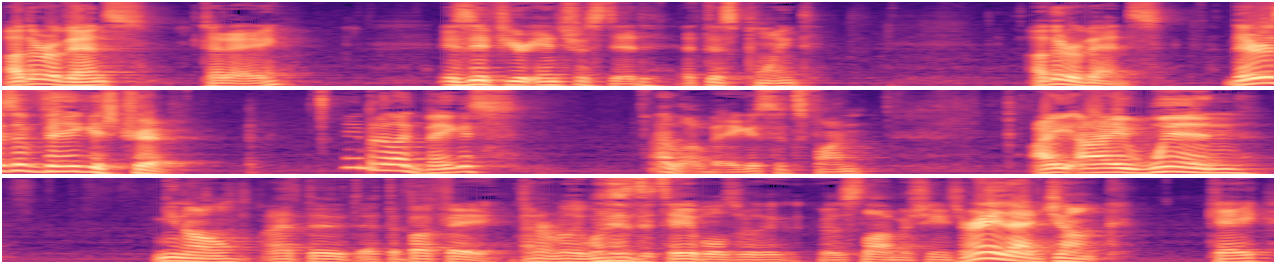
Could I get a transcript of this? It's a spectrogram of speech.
Other events today is if you're interested at this point. Other events. There is a Vegas trip. Anybody like Vegas? I love Vegas. It's fun. I I win, you know, at the at the buffet. I don't really win at the tables or the, or the slot machines or any of that junk. Okay,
